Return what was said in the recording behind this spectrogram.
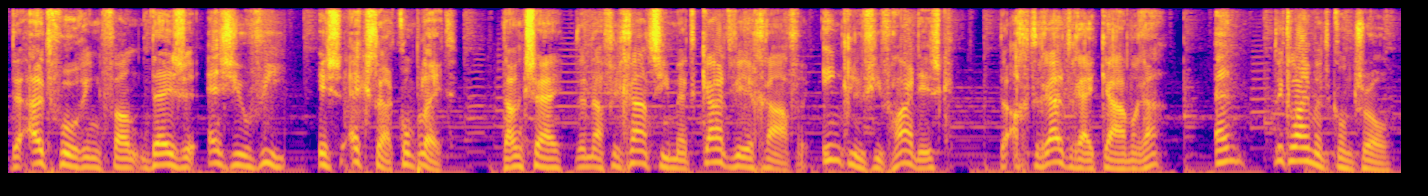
De uitvoering van deze SUV is extra compleet. Dankzij de navigatie met kaartweergave inclusief harddisk, de achteruitrijcamera en de climate control.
